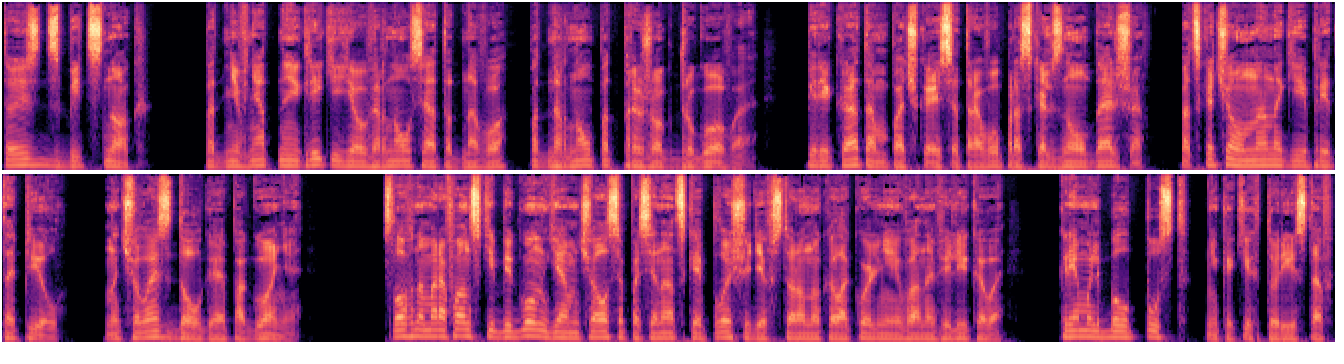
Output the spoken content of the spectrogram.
то есть сбить с ног. Под невнятные крики я увернулся от одного, поднырнул под прыжок другого. Перекатом, пачкаясь о траву, проскользнул дальше, подскочил на ноги и притопил. Началась долгая погоня. Словно марафонский бегун, я мчался по Сенатской площади в сторону колокольни Ивана Великого. Кремль был пуст, никаких туристов.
